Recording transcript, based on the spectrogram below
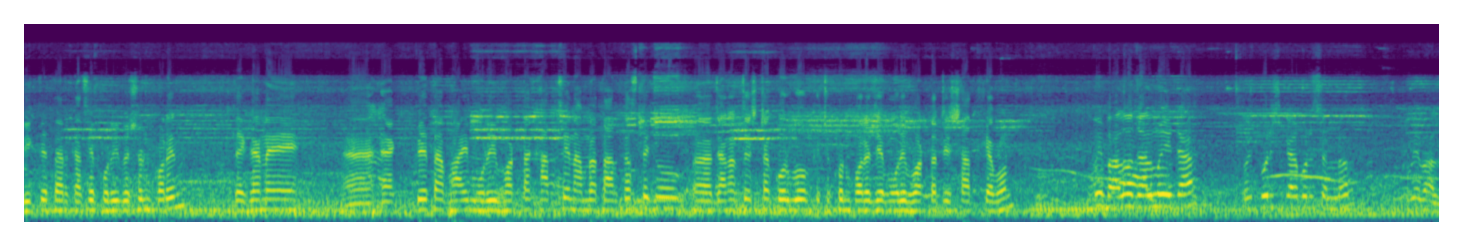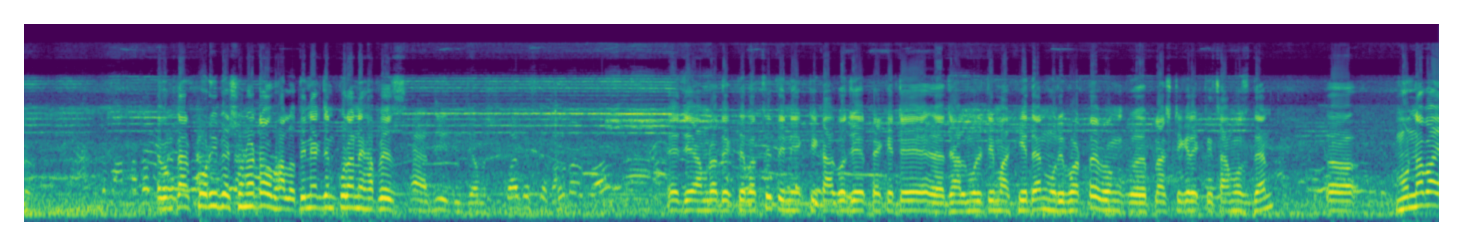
বিক্রেতার কাছে পরিবেশন করেন। তো এখানে এক ক্রেতা ভাই মুড়ি ভর্তা খাচ্ছেন আমরা তার কাছ থেকেও জানার চেষ্টা করব কিছুক্ষণ পরে যে মুড়ি ভর্তাটির স্বাদ কেমন। খুবই ভালো ঝালমুড়িটা খুবই পরিষ্কার পরিচ্ছন্ন খুবই ভালো। এবং তার পরিবেশনাটাও ভালো তিনি একজন কোরআনে হাফেজ। হ্যাঁ জি জি জি অবশ্যই। এই যে আমরা দেখতে পাচ্ছি তিনি একটি কাগজের প্যাকেটে ঝালমুড়িটি মাখিয়ে দেন মুড়ি ভর্তা এবং প্লাস্টিকের একটি চামচ দেন। তো মুন্না ভাই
